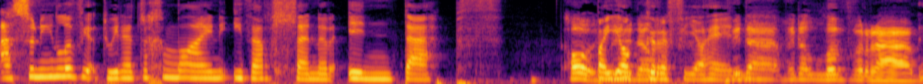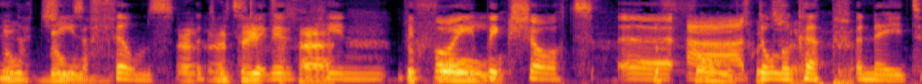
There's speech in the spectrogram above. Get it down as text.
a swn i'n lyfio, dwi'n edrych ymlaen i ddarllen yr in-depth oh, biography o hyn. Fy na lyfra mewn... Jeez, a ffilms. Fydd boi Big Short uh, a Don't Look Up yn neud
